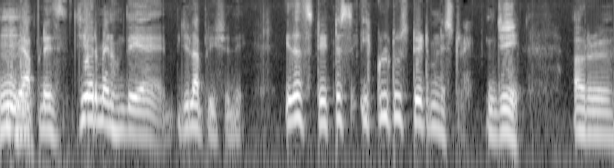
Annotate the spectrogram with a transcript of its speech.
ਹੂੰ। ਜਿਵੇਂ ਆਪਣੇ ਚੇਅਰਮੈਨ ਹੁੰਦੇ ਆ ਜ਼ਿਲ੍ਹਾ ਪ੍ਰੀਸ਼ਦ ਦੇ ਇਹਦਾ status equal to state minister ਹੈ। ਜੀ। ਔਰ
